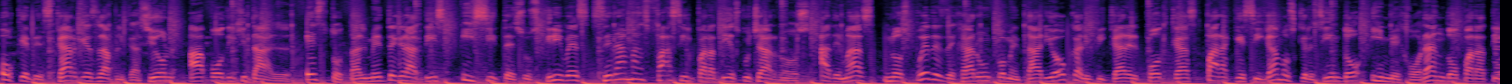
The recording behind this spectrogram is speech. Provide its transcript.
o que descargues la aplicación Apo Digital. Es totalmente gratis y si te suscribes será más fácil para ti escucharnos. Además, nos puedes dejar un comentario o calificar el podcast para que sigamos creciendo y mejorando para ti.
